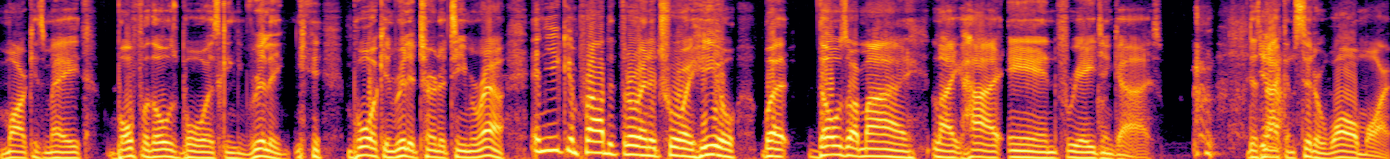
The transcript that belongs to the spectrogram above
Marcus Maye, both of those boys can really, boy can really turn the team around. And you can probably throw in a Troy Hill, but those are my like high end free agent guys. Does yeah. not consider Walmart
